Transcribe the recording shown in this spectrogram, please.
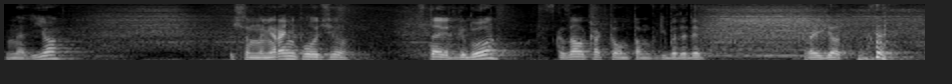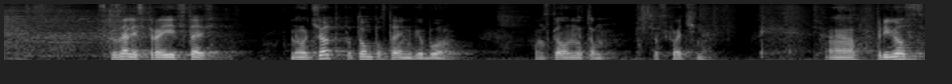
Навье. Еще номера не получил. Ставит ГБО. Сказал, как-то он там в ГИБДД пройдет. Сказали, сперва едь ставь на учет, потом поставим ГБО. Он сказал, мне там все схвачено. А, привез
